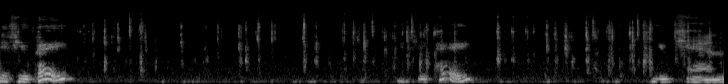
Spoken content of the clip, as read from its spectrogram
If you pay, if you pay, you can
